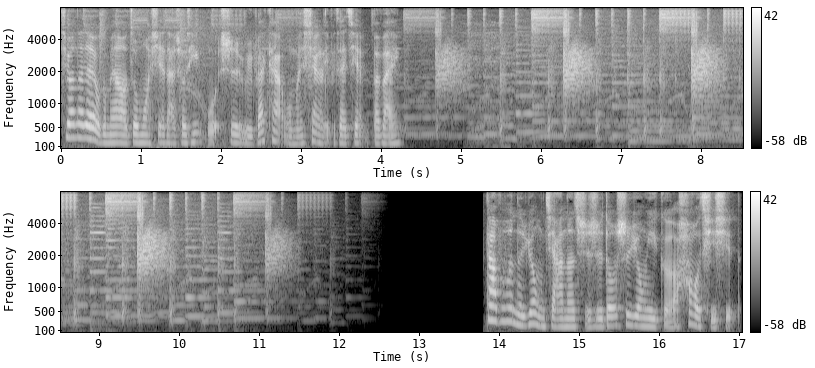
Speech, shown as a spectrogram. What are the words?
希望大家有个美好的周末，谢谢大家收听，我是 Rebecca，我们下个礼拜再见，拜拜。大部分的用家呢，其实都是用一个好奇心的，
